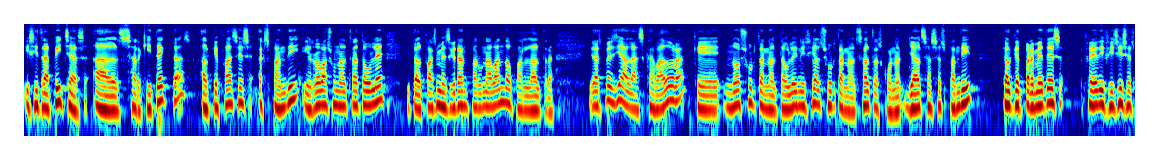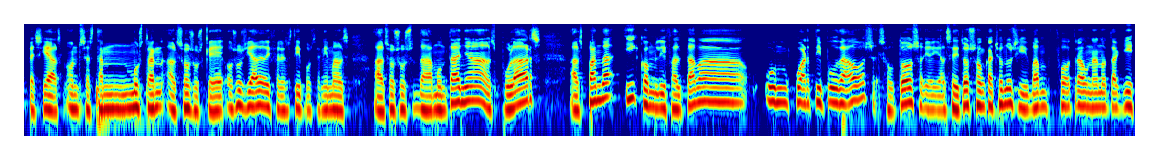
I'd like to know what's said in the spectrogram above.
I si trepitges els arquitectes, el que fas és expandir i robes un altre tauler i te'l fas més gran per una banda o per l'altra. I després hi ha l'excavadora, que no surten al tauler inicial, surten els altres quan ja els has expandit, que el que et permet és fer edificis especials, on s'estan mostrant els ossos, que ossos hi ha de diferents tipus. Tenim els, els ossos de muntanya, els polars, els panda, i com li faltava un quart tipus d'os, els autors i els editors són cachondos i van fotre una nota aquí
